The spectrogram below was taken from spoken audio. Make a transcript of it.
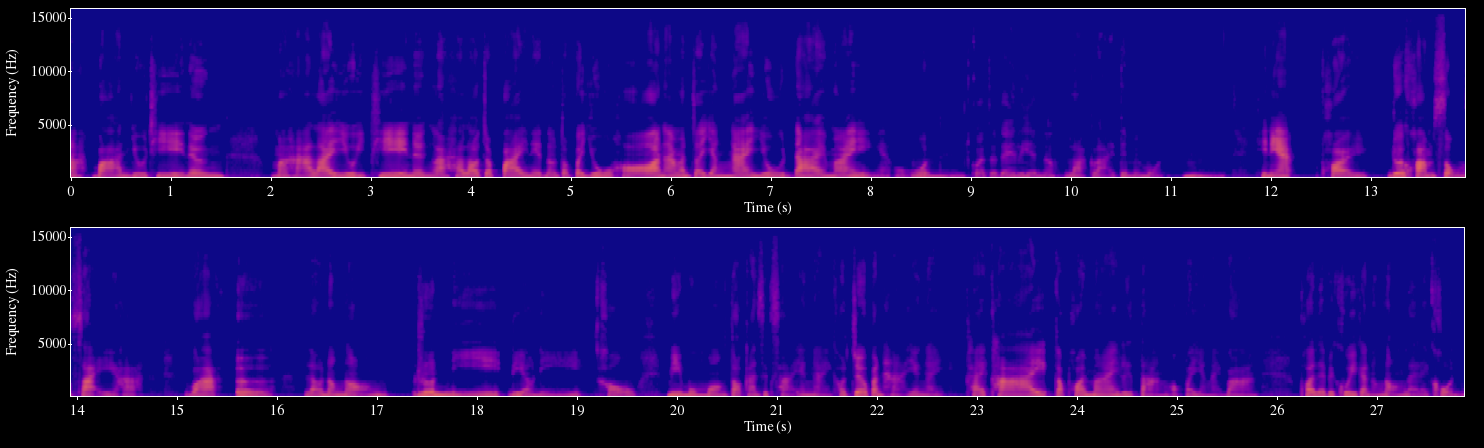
อะบ้านอยู่ที่หนึ่งมหาลัยอยู่อีกที่หนึ่งแล้วถ้าเราจะไปเนี่ยเราต้องไปอยู่หอนะ มันจะยังไงอยู่ได้ไหมอย่างเงี้ยโอ้โหอืมกว่าจะได้เรียนเนาะหลากหลายเต็มไปหมด อืม ทีเนี้ยพลอยด้วยความสงสัยค่ะ ว่า เออแล้วน้องๆรุ่นนี้ เดี๋ยวนี้เขามีมุมมองต่อการศึกษายังไง เขาเจอปัญหายังไง คล้ายๆ กับพลอยไหม้หรือต่างออกไปยังไงบ้างพลอยเลยไปคุยกับน้องๆหลาย ๆ คน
